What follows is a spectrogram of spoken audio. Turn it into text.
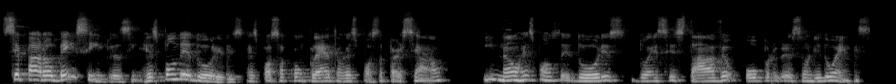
separou bem simples, assim, respondedores, resposta completa ou resposta parcial, e não respondedores, doença estável ou progressão de doença.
